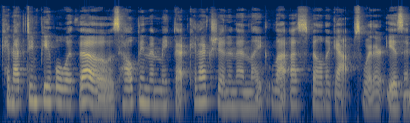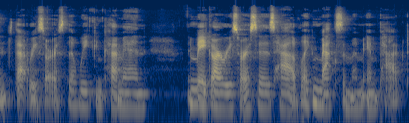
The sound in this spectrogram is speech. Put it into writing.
connecting people with those helping them make that connection and then like let us fill the gaps where there isn't that resource then we can come in and make our resources have like maximum impact.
